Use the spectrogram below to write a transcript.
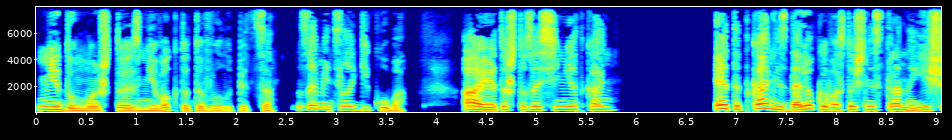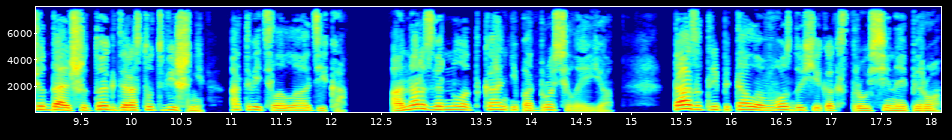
«Не думаю, что из него кто-то вылупится», — заметила Гекуба. «А это что за синяя ткань?» «Это ткань из далекой восточной страны, еще дальше той, где растут вишни», — ответила Лаодика. Она развернула ткань и подбросила ее. Та затрепетала в воздухе, как страусиное перо.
